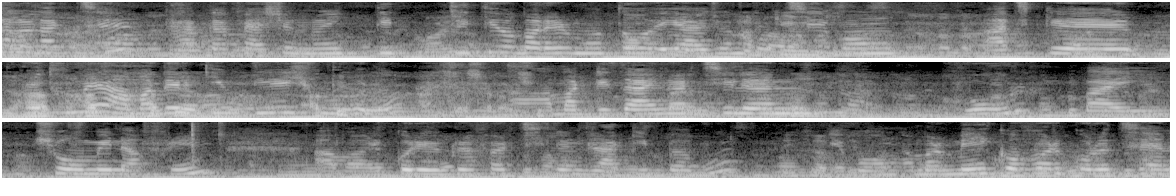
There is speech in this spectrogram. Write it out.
ভালো লাগছে। ঢাকা ফ্যাশন উইক তৃতীয়বারের মতো এই আয়োজন করছি এবং আজকে প্রথমে আমাদের কিউ দিয়েই শুরু হলো। আমার ডিজাইনার ছিলেন হুর বাই সৌমিন আফরিন, আমার কোরিওগ্রাফার ছিলেন রাকিব বাবু এবং আমার মেক ওভার করেছেন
